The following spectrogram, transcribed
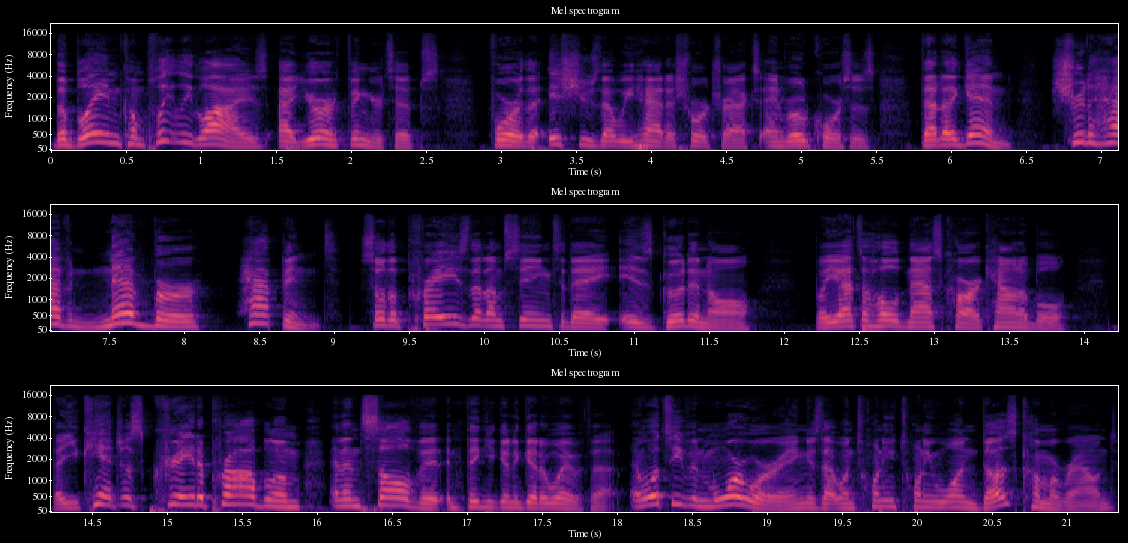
The blame completely lies at your fingertips for the issues that we had at short tracks and road courses that, again, should have never happened. So the praise that I'm seeing today is good and all, but you have to hold NASCAR accountable that you can't just create a problem and then solve it and think you're going to get away with that. And what's even more worrying is that when 2021 does come around,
